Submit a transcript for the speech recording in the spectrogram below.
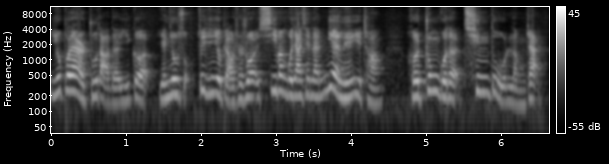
由布莱尔主导的一个研究所最近就表示说，西方国家现在面临一场和中国的轻度冷战。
